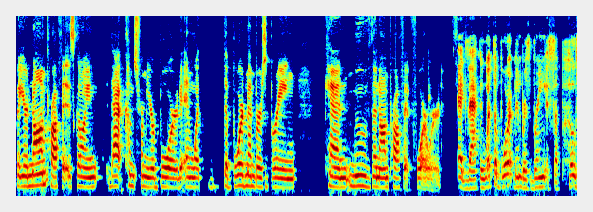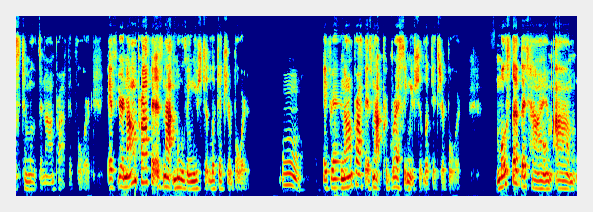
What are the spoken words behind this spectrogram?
but your nonprofit is going that comes from your board and what the board members bring can move the nonprofit forward. Exactly. What the board members bring is supposed to move the nonprofit forward. If your nonprofit is not moving you should look at your board. Mm. if your nonprofit is not progressing you should look at your board most of the time, um,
